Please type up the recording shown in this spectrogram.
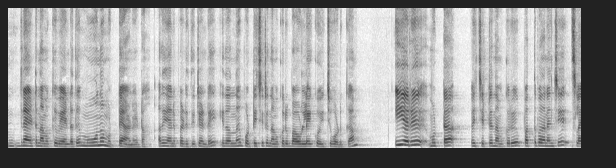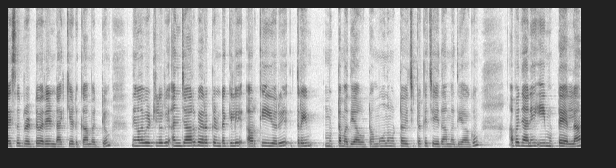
ഇതിനായിട്ട് നമുക്ക് വേണ്ടത് മൂന്ന് മുട്ടയാണ് കേട്ടോ. അത് ഞാനിപ്പോൾ എടുത്തിട്ടുണ്ട്. ഇതൊന്ന് പൊട്ടിച്ചിട്ട് നമുക്കൊരു ബൗളിലേക്ക് ഒഴിച്ച് കൊടുക്കാം. ഈ ഒരു മുട്ട വെച്ചിട്ട് നമുക്കൊരു പത്ത് പതിനഞ്ച് സ്ലൈസ് ബ്രെഡ് വരെ ഉണ്ടാക്കിയെടുക്കാൻ പറ്റും. നിങ്ങളെ വീട്ടിലൊരു അഞ്ചാറ് പേരൊക്കെ ഉണ്ടെങ്കിൽ അവർക്ക് ഈ ഒരു ഇത്രയും മുട്ട മതിയാകും കേട്ടോ മൂന്ന് മുട്ട വെച്ചിട്ടൊക്കെ ചെയ്താൽ മതിയാകും. അപ്പോൾ ഞാൻ ഈ മുട്ടയെല്ലാം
